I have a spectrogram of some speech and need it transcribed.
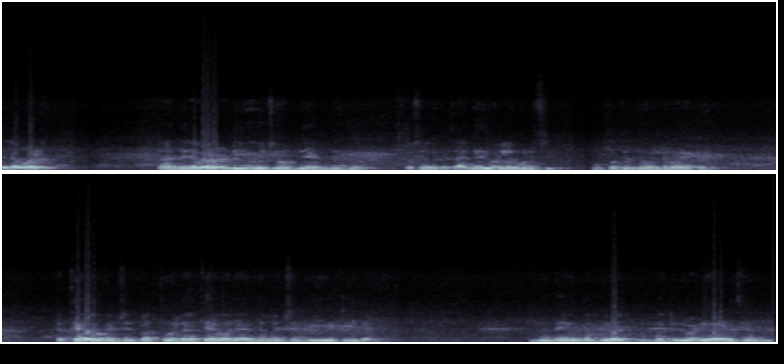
നിലപാട്. ആ നിലപാടിനോട് യോജിച്ചുകൊണ്ട് ഞാൻ നിന്നു. പക്ഷെ സംഗതി വെള്ളം കുടിച്ച് മുപ്പത്തിരണ്ട് കൊല്ലമായിട്ട് അധ്യാപക പെൻഷൻ പത്ത് കൊല്ലം അധ്യാപകനായിരുന്ന പെൻഷൻ നീ കിട്ടിയില്ല. ഇന്ന് ദൈവം തമ്പുരാൻ മറ്റൊരു വഴി കാണിച്ചു തന്നു.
